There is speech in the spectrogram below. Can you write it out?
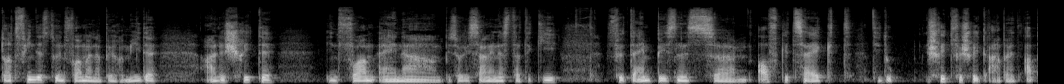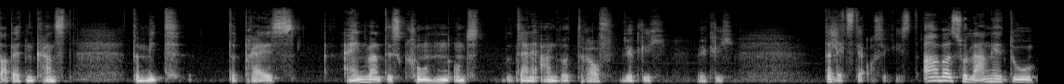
Dort findest du in Form einer Pyramide alle Schritte in Form einer, wie soll ich sagen, einer Strategie für dein Business ähm, aufgezeigt, die du Schritt für Schritt abarbeiten kannst, damit der Preis Einwand des Kunden und deine Antwort darauf wirklich, wirklich der letzte Ausweg ist. Aber solange du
